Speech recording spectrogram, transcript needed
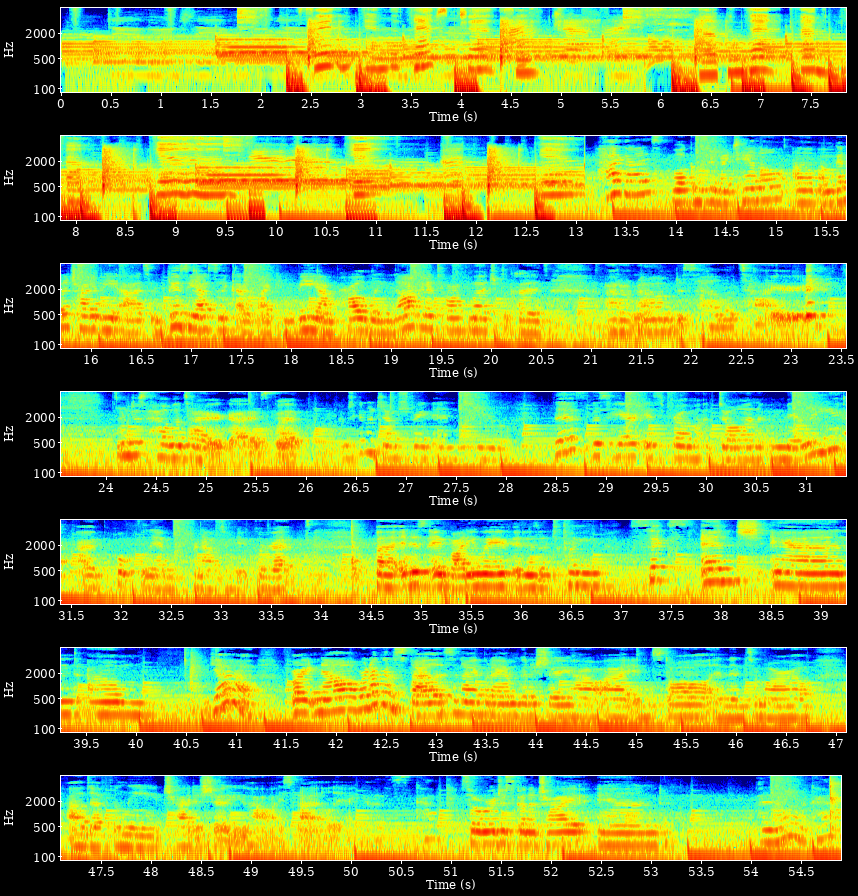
Sitting in the passenger seat, hoping that I'm for you, you, you. Hi guys, welcome to my channel. Um, I'm gonna try to be as enthusiastic as I can be. I'm probably not gonna talk much because I don't know, I'm just hella tired. I'm just hella tired guys, but I'm just gonna jump straight into this. This hair is from Dawn Millie. I hopefully I'm pronouncing it correct. But it is a body wave. It is a 26 inch and um, yeah, right now we're not gonna style it tonight, but I am gonna show you how I install and then tomorrow I'll definitely try to show you how I style it, I guess. Okay. So we're just gonna try it and put it on, okay?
